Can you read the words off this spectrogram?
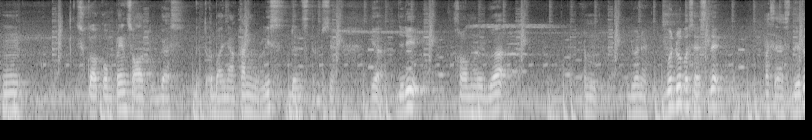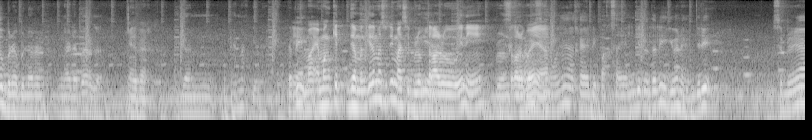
hmm, suka komplain soal tugas, kebanyakan nulis dan seterusnya. Ya, jadi kalau menurut gua em, gimana? ya? Gue dulu pas SD, pas SD tuh bener-bener nggak ada PR gak? ya Ber. dan enak gitu. Tapi Tapi emang, emang kita, zaman kita maksudnya masih belum Iya. terlalu ini belum terlalu Sekarang banyak semuanya kayak dipaksain gitu tapi gimana ya jadi sebenarnya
